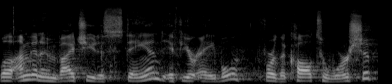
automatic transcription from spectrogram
Well, I'm going to invite you to stand, if you're able, for the call to worship.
